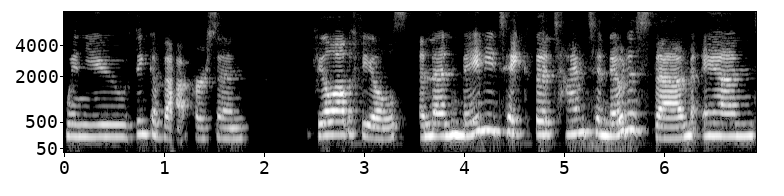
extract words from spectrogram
when you think of that person, feel all the feels and then maybe take the time to notice them and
